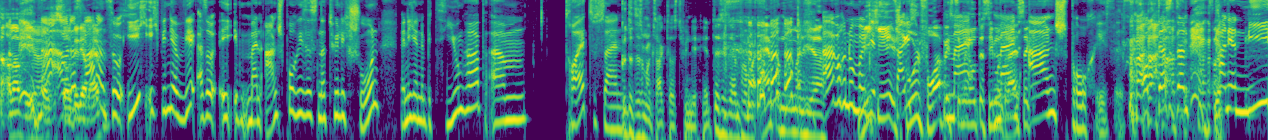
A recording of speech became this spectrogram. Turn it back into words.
aber auf jeden Fall. Na, aber so, das war dann so. Ich, ich bin ja wirklich, also ich, mein Anspruch ist es natürlich schon, wenn ich eine Beziehung habe, ähm, treu zu sein. Gut, dass du das mal gesagt hast, finde ich. Ja, Das ist einfach mal einfach nur mal hier. Einfach nur mal Michi, hier, spul ich, vor bis zur mein- Minute 37. Mein Anspruch ist es. Ob das dann, das kann ja nie,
